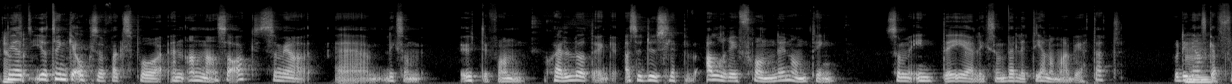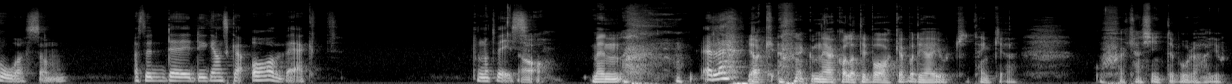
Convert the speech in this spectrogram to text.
Men jag, jag, tänker också faktiskt på en annan sak som jag eh, liksom utifrån själv då tänker. Alltså du släpper aldrig ifrån dig någonting som inte är liksom väldigt genomarbetat. Och det är mm. ganska få som... Alltså det, det är ganska avvägt på något vis. Ja, men... Eller? jag, när jag kollar tillbaka på det jag gjort så tänker jag... jag kanske inte borde ha gjort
